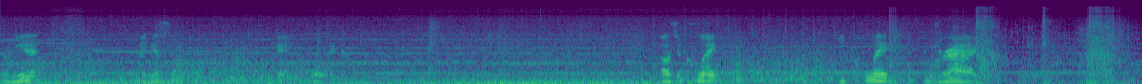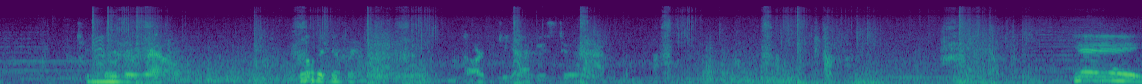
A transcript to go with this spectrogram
Do I need it? I guess so. Okay, go away now. Oh, it's a click. You click and drag move around. It's a little bit different the RPG I'm used to. Yay!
